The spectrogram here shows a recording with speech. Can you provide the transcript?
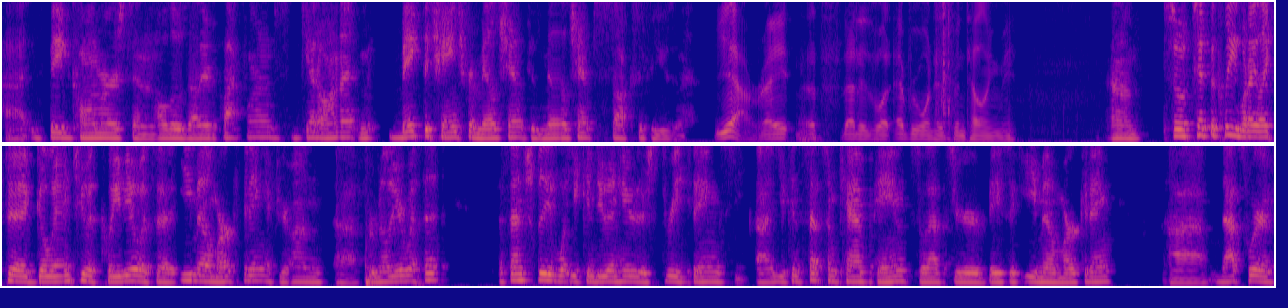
uh, BigCommerce and all those other platforms. Get on it. M- make the change for MailChimp because MailChimp sucks if you're using it. Yeah, right. That's that is what everyone has been telling me. Um, so typically, what I like to go into with Klaviyo, it's a email marketing. If you're unfamiliar uh, with it, essentially what you can do in here, there's three things. Uh, you can set some campaigns. So that's your basic email marketing. Uh, that's where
